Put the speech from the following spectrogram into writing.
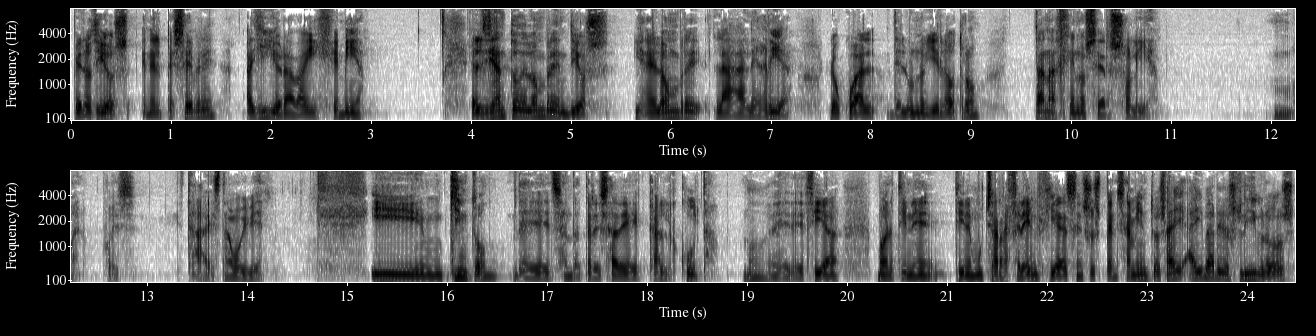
pero Dios en el pesebre allí lloraba y gemía. El llanto del hombre en Dios y en el hombre la alegría, lo cual del uno y el otro tan ajeno ser solía. Bueno, pues está, está muy bien. Y mm, quinto, de Santa Teresa de Calcuta. ¿no? Eh, decía, bueno, tiene, tiene muchas referencias en sus pensamientos. Hay, hay varios libros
